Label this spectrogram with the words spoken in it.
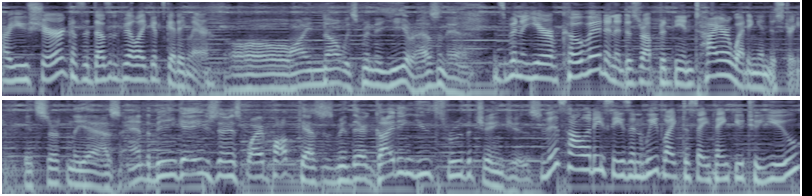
Are you sure? Because it doesn't feel like it's getting there. Oh, I know. It's been a year, hasn't it? It's been a year of COVID, and it disrupted the entire wedding industry. It certainly has. And the Be Engaged and Inspired podcast has been there guiding you through the changes. This holiday season, we'd like to say thank you to you,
